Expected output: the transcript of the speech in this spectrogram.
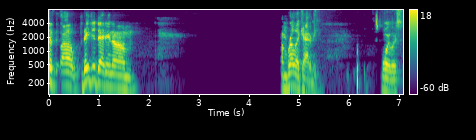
Because uh, they did that in um Umbrella Academy. Spoilers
